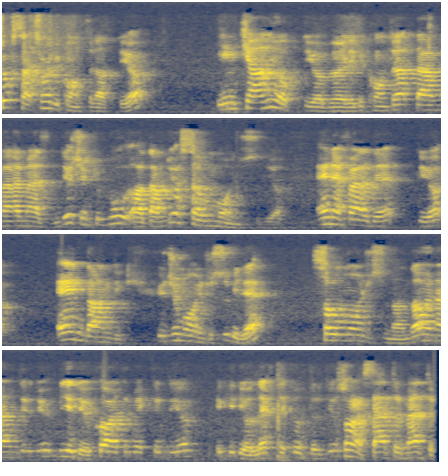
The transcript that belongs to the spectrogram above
Çok saçma bir kontrat diyor. İmkanı yok diyor böyle bir kontrat ben vermezdim diyor. Çünkü bu adam diyor savunma oyuncusu diyor. NFL'de diyor en dandik hücum oyuncusu bile savunma oyuncusundan daha önemlidir diyor. Bir diyor quarterback'tir diyor. İki diyor left tackle'dır diyor. Sonra center mentor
